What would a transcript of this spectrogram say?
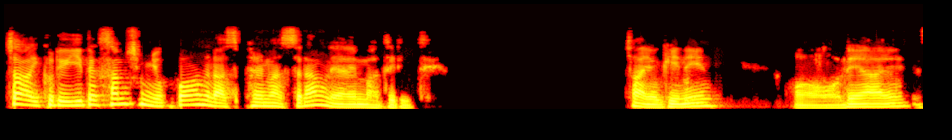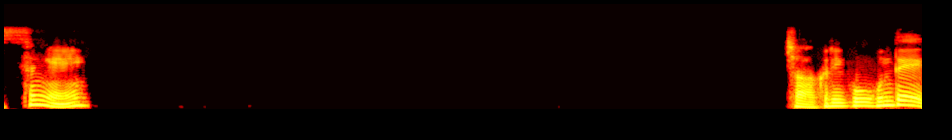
자, 그리고 236번 라스팔마스랑 레알 마드리드. 자, 여기는 어, 레알 승에 자, 그리고 근데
